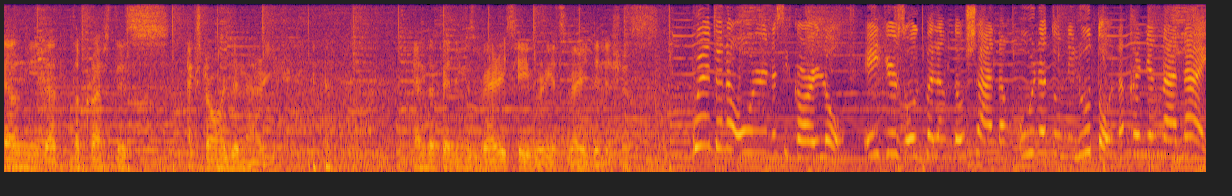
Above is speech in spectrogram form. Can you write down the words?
tell me that the crust is extraordinary. and the filling is very savory, it's very delicious. Kwento ng owner na si Carlo. 8 years old pa lang daw siya nang una tong niluto ng kanyang nanay.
